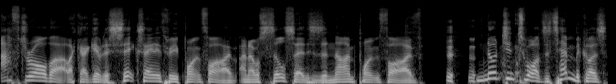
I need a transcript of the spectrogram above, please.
after all that, like I give it a six eighty three point five, and I will still say this is a nine point five, nudging towards a ten because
